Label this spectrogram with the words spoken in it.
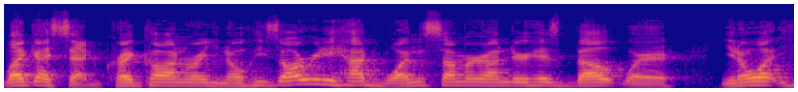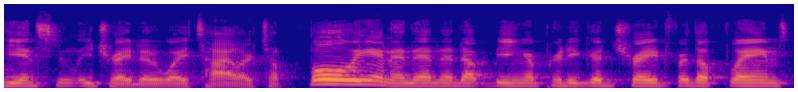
like I said, Craig Conroy, you know, he's already had one summer under his belt where, you know what, he instantly traded away Tyler Toffoli and it ended up being a pretty good trade for the Flames.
